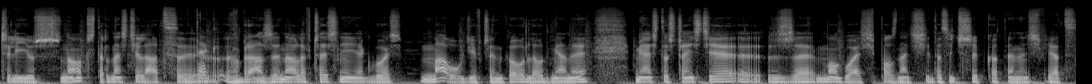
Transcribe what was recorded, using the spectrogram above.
czyli już no, 14 lat y, tak. w branży, no ale wcześniej jak byłaś małą dziewczynką dla odmiany, miałaś to szczęście, y, że mogłaś poznać dosyć szybko ten świat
